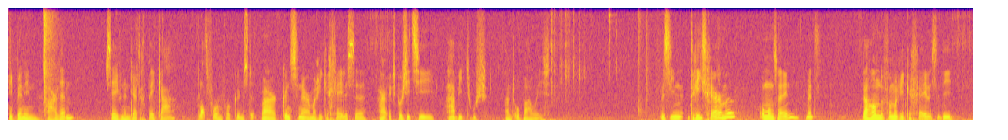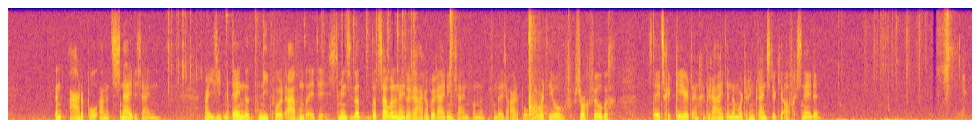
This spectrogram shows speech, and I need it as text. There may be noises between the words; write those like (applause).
Ik ben in Haarlem, 37 pk, platform voor kunsten, waar kunstenaar Marieke Gelissen haar expositie Habitus aan het opbouwen is. We zien drie schermen om ons heen met de handen van Marieke Gelissen die een aardappel aan het snijden zijn. Maar je ziet meteen dat het niet voor het avondeten is. Tenminste, dat, dat zou wel een hele rare bereiding zijn van, de, van deze aardappel. Hij wordt heel zorgvuldig steeds gekeerd en gedraaid en dan wordt er een klein stukje afgesneden.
